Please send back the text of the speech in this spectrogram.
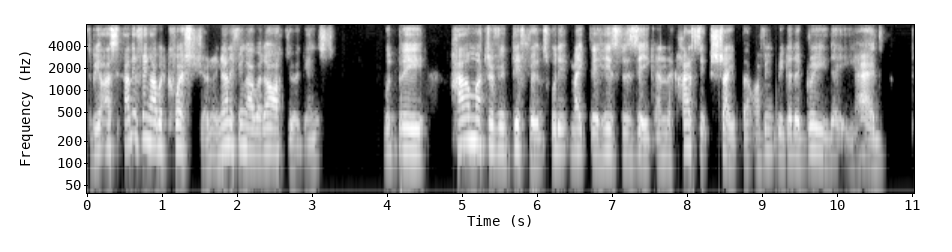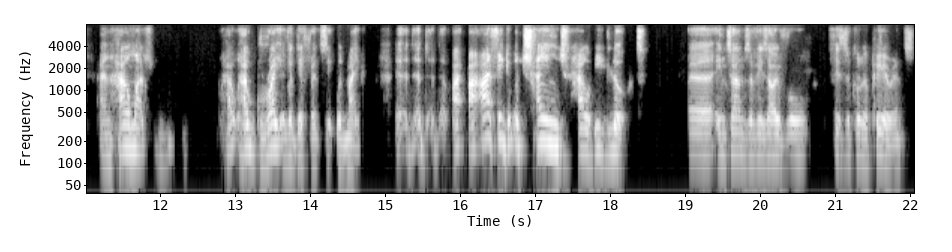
to be honest, the only thing I would question and the only thing I would argue against would be how much of a difference would it make to his physique and the classic shape that I think we could agree that he had, and how much, how, how great of a difference it would make. Uh, I, I think it would change how he looked uh, in terms of his overall physical appearance.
